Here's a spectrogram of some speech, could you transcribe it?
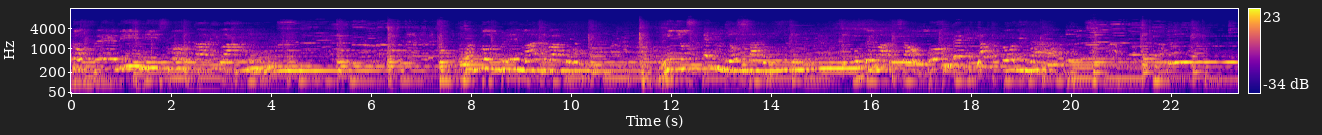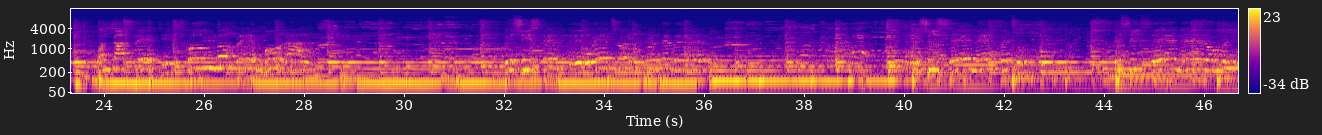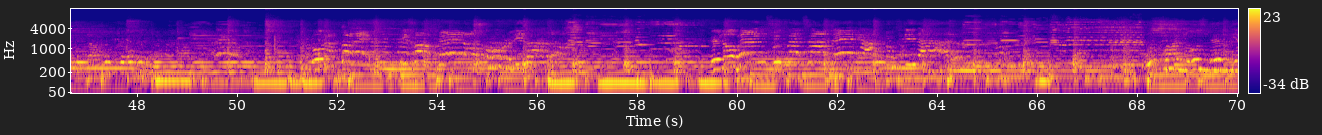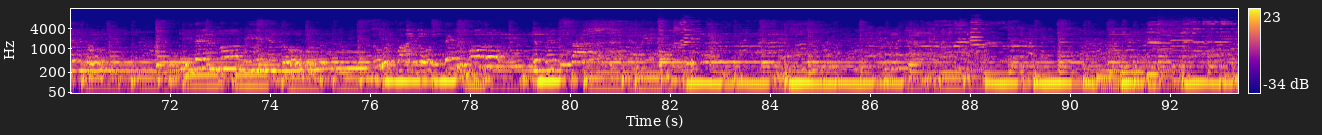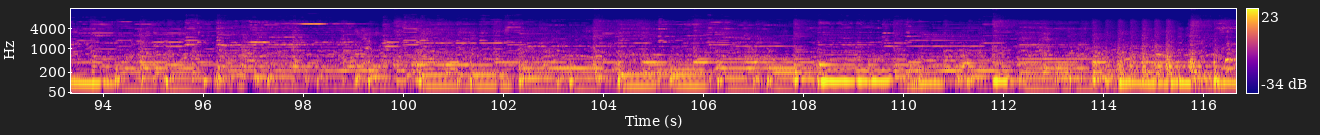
Cuánto feminismo talibán, cuánto hombre malvado, niños endiosados, por marcha o poder y autoridad. El derecho y door.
